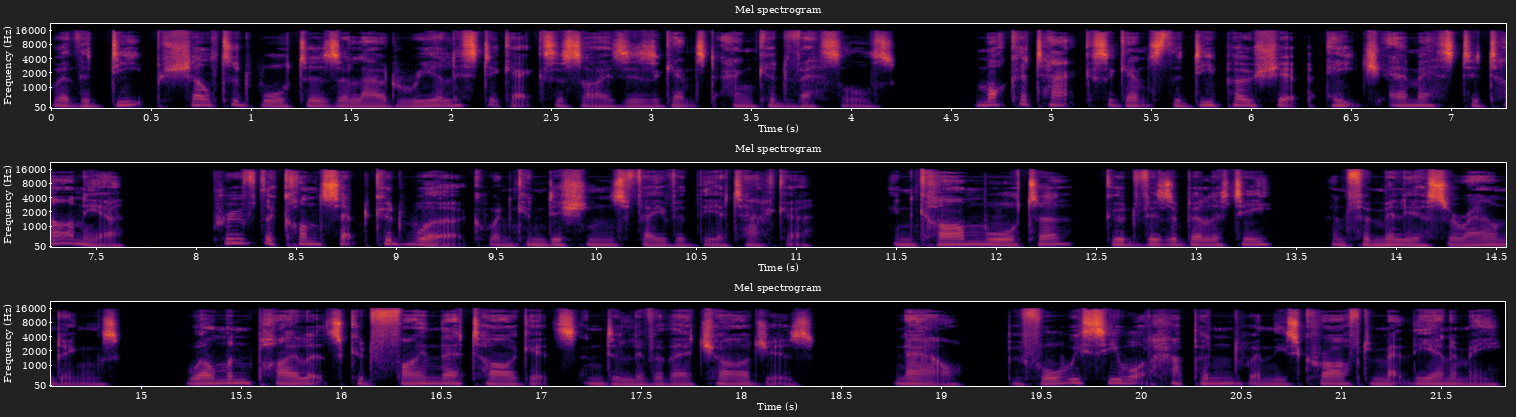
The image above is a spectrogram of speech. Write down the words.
where the deep, sheltered waters allowed realistic exercises against anchored vessels. Mock attacks against the depot ship HMS Titania proved the concept could work when conditions favoured the attacker. In calm water, good visibility, and familiar surroundings, Welman pilots could find their targets and deliver their charges. Now, before we see what happened when these craft met the enemy,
